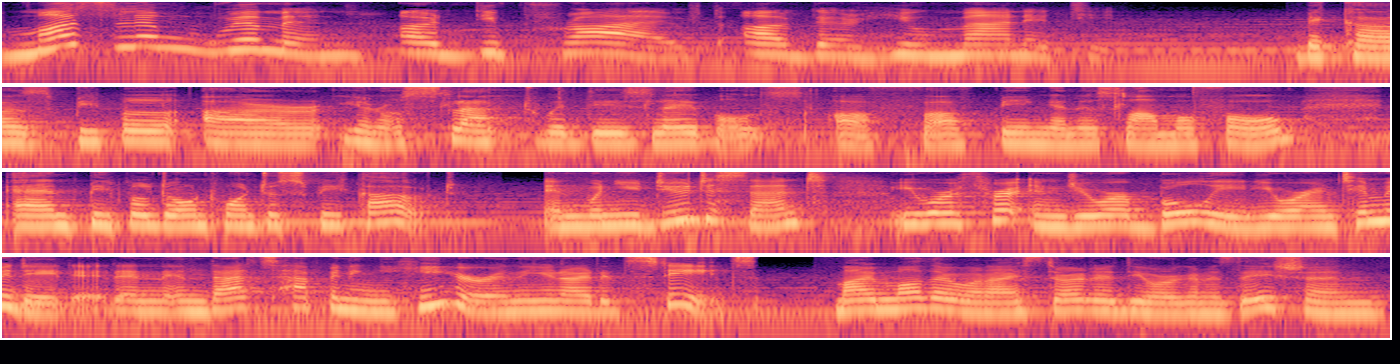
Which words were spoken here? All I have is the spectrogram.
Muslim women are deprived of their humanity? because people are, you know, slapped with these labels of, of being an Islamophobe, and people don't want to speak out. And when you do dissent, you are threatened, you are bullied, you are intimidated, and, and that's happening here in the United States. My mother, when I started the organization,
